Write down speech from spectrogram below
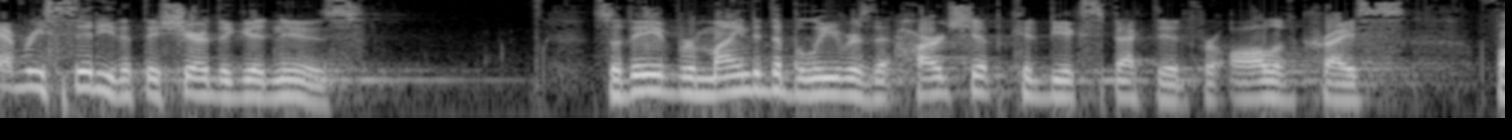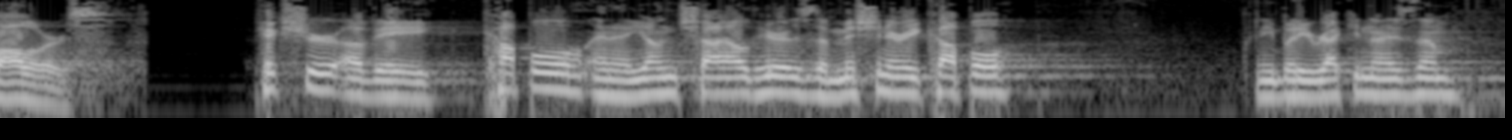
every city that they shared the good news. So they've reminded the believers that hardship could be expected for all of Christ's followers. Picture of a couple and a young child here this is a missionary couple. Anybody recognize them?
